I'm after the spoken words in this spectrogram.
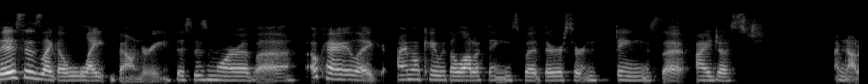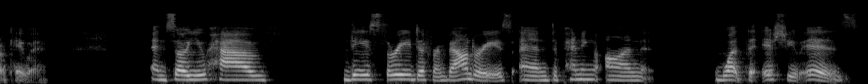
This is like a light boundary. This is more of a, okay, like I'm okay with a lot of things, but there are certain things that I just, I'm not okay with. And so you have these three different boundaries, and depending on what the issue is,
